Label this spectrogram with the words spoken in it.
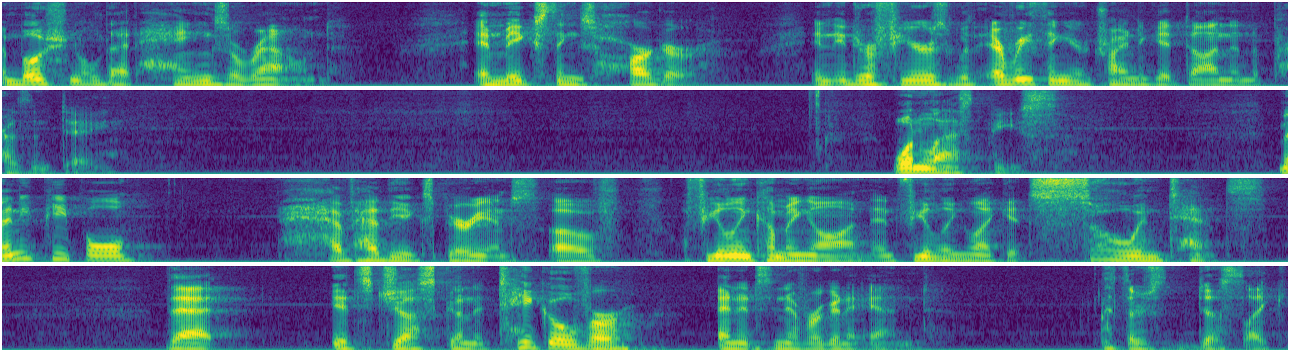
emotional debt hangs around and makes things harder and interferes with everything you're trying to get done in the present day. One last piece. Many people have had the experience of a feeling coming on and feeling like it's so intense that it's just going to take over and it's never going to end. That There's just like,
